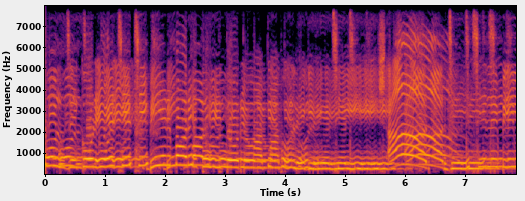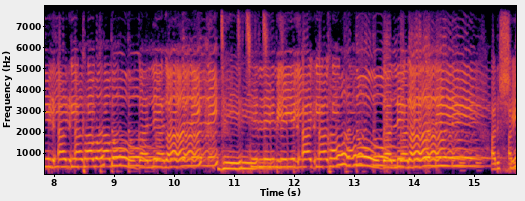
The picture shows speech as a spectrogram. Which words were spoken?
ভুল যে করেছি। বিয়ের পরে তুই তোর মাকে ভুলে গিয়েছিস আর যে ছেলে বিয়ের আর সে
